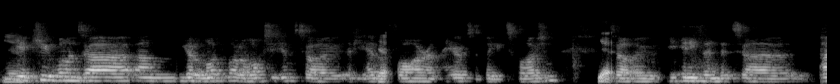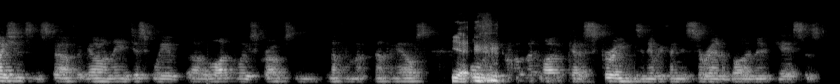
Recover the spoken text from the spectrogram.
Yeah, yeah acute ones are um, you got a lot, lot of oxygen. So if you have a fire in there, it's a big explosion. Yeah. So anything that's uh, patients and staff that go in there just wear uh, light blue scrubs and nothing, nothing else. Yeah. All the equipment like uh, screens and everything is surrounded by inert gases.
